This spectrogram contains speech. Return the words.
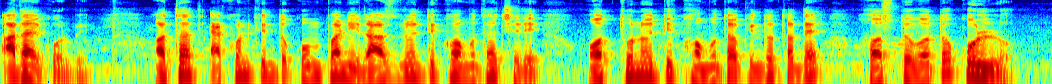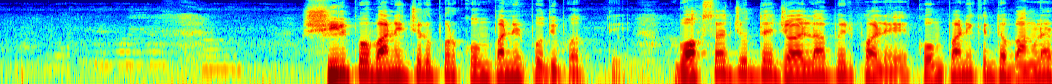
আদায় করবে। অর্থাৎ এখন কিন্তু কোম্পানি রাজনৈতিক ক্ষমতা ছেড়ে অর্থনৈতিক ক্ষমতাও কিন্তু তাদের হস্তগত করল। শিল্প বাণিজ্যের উপর কোম্পানির প্রতিপত্তি। বক্সার যুদ্ধে জয়লাভের ফলে কোম্পানি কিন্তু বাংলার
